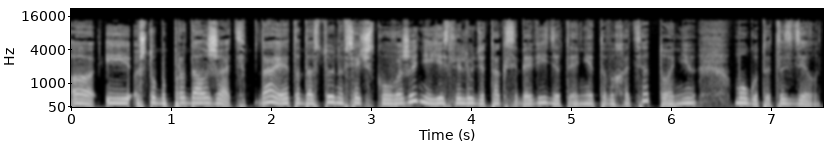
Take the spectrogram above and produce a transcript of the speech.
э, и чтобы продолжать. Да, и это достойно всяческого уважения. Если люди так себя видят, и они этого хотят, то они могут это сделать.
